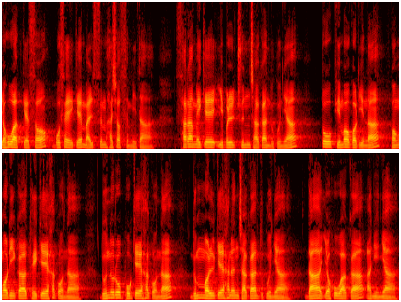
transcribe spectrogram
여호와께서 모세에게 말씀하셨습니다. 사람에게 입을 준 자가 누구냐? 또 귀머거리나 벙어리가 되게 하거나 눈으로 보게 하거나 눈 멀게 하는 자가 누구냐? 나 여호와가 아니냐?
